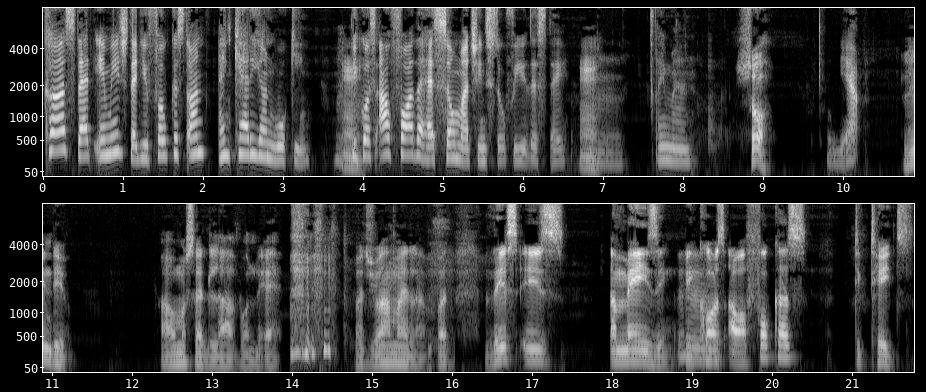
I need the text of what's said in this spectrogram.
curse that image that you focused on and carry on walking, mm. because our Father has so much in store for you this day. Mm. Mm. Amen. So, Yeah. Lindy, I almost said love on the air, but you are my love. But this is amazing because our focus dictates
